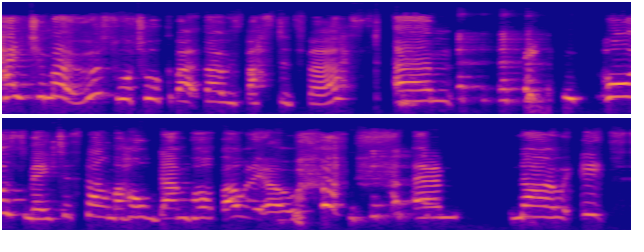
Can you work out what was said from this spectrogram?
HMOs, we'll talk about those bastards first. Um, it caused me to sell my whole damn portfolio. um, no, it's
